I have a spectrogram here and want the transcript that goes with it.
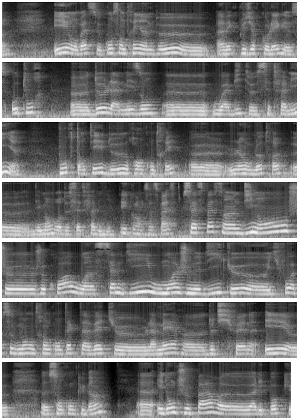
Et on va se concentrer un peu avec plusieurs collègues autour de la maison où habite cette famille pour tenter de rencontrer euh, l'un ou l'autre euh, des membres de cette famille. Et comment ça se passe? Ça se passe un dimanche, euh, je crois, ou un samedi, où moi je me dis que il faut absolument entrer en contact avec la mère de Tiffen et son concubin. et donc je pars à l'époque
